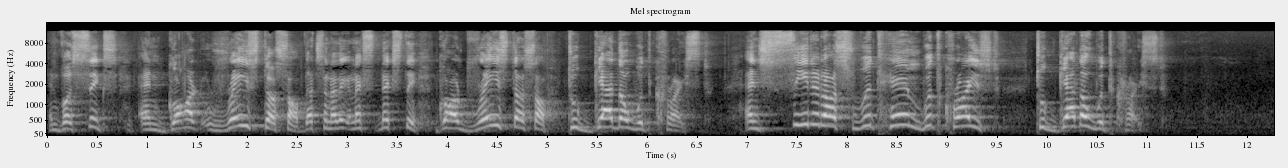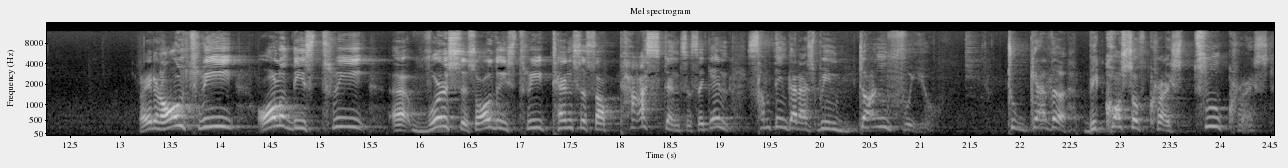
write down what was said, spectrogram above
And verse 6, and God raised us up. That's another next, next thing. God raised us up together with Christ and seated us with Him, with Christ, together with Christ. Right? And all three, all of these three uh, verses, all these three tenses are past tenses. Again, something that has been done for you together because of Christ, through Christ.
